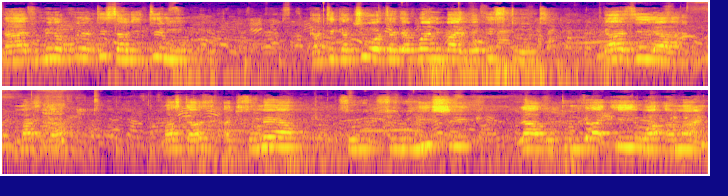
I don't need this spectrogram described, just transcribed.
na 2019 alihitimu katika chuo cha Japani Bible Institute ngazi ya master, masters akisomea suluhishi la utunzaji wa amani.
